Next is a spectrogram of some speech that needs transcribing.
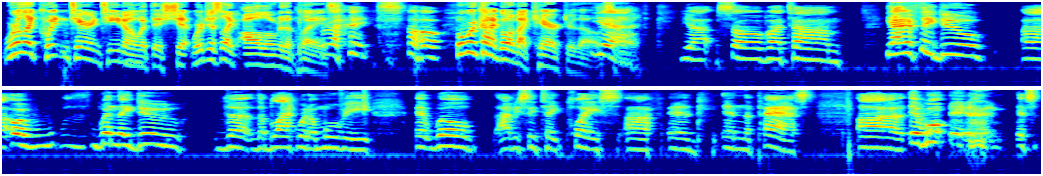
we're like Quentin Tarantino with this shit. We're just like all over the place. right. So But we're kind of going by character though. yeah, so. yeah. So, but um, yeah, if they do, uh, or when they do the the Black Widow movie, it will obviously take place uh in in the past. Uh, it won't. it's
